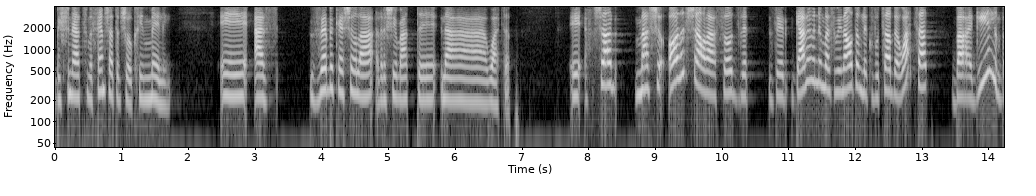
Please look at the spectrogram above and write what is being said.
בפני עצמכם שאתם שולחים מיילים. אה, אז זה בקשר לרשימת, אה, לוואטסאפ. אה, עכשיו, מה שעוד אפשר לעשות זה, זה גם אם אני מזמינה אותם לקבוצה בוואטסאפ, ברגיל, ב,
